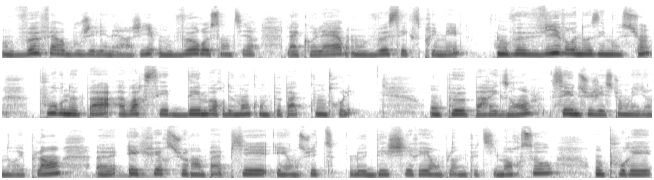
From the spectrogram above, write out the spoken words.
On veut faire bouger l'énergie, on veut ressentir la colère, on veut s'exprimer. On veut vivre nos émotions pour ne pas avoir ces débordements qu'on ne peut pas contrôler. On peut par exemple, c'est une suggestion mais il y en aurait plein, euh, écrire sur un papier et ensuite le déchirer en plein de petits morceaux. On pourrait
